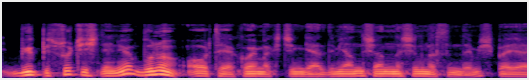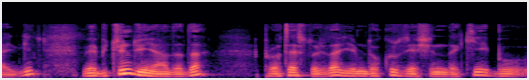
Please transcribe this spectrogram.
büyük bir suç işleniyor. Bunu ortaya koymak için geldim. Yanlış anlaşılmasın demiş. Bayağı ilginç. Ve bütün dünyada da protestocular 29 yaşındaki bu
